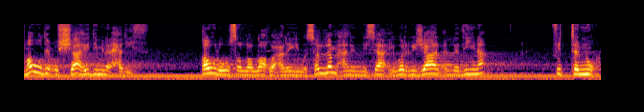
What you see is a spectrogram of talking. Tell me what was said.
موضع الشاهد من الحديث. قوله صلى الله عليه وسلم عن النساء والرجال الذين في التنور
